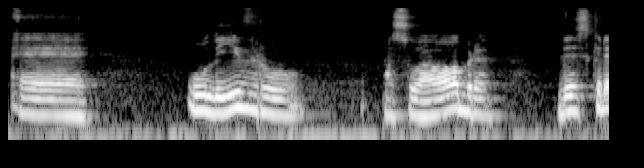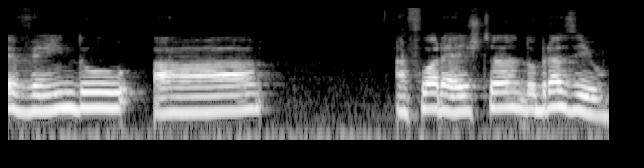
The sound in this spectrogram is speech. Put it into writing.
é, o livro, a sua obra, descrevendo a, a floresta do Brasil,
